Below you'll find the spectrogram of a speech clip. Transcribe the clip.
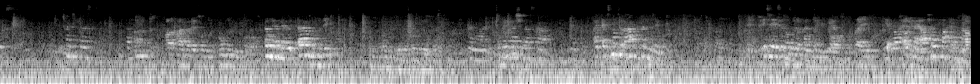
It's twenty-first. Um, just to clarify that it's on the funding report. Oh, no, no, um, maybe I should ask that. I, it's not about funding. It is It's into under the the funding funding, yeah. report, I'm afraid. Yeah, right, Sorry. okay, I'll hold back on that,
